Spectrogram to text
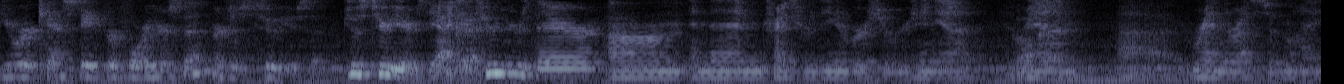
you were at Kent State for four years then, or just two? You said. Just two years. Yeah, I did two years there, um, and then transferred to the University of Virginia and Okay. ran uh, ran the rest of my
